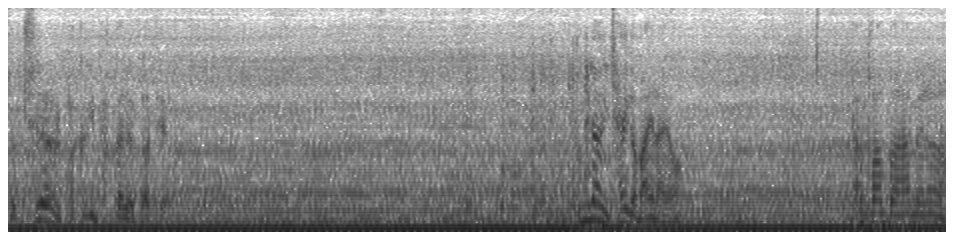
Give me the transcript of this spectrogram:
저 추리라를 바꾸긴 바꿔야 될 것 같아요. 풍량이 차이가 많이 나요. 땀프 한 번 하면은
